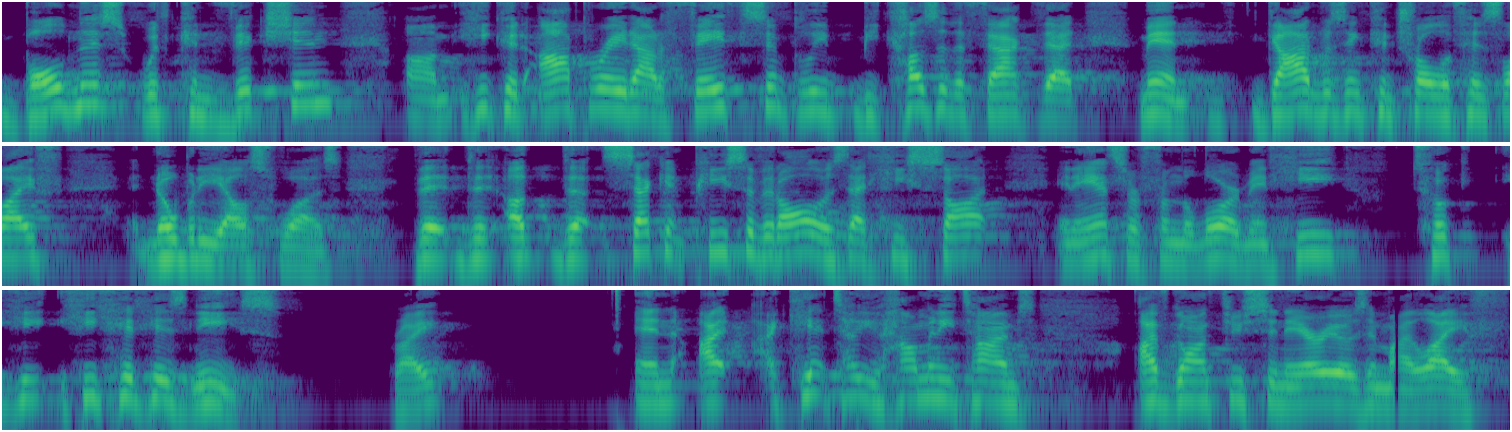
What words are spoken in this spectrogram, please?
boldness, with conviction. Um, he could operate out of faith simply because of the fact that, man, God was in control of his life, nobody else was. The, the, uh, the second piece of it all is that he sought an answer from the Lord. Man, he took, he, he hit his knees, right? And I, I can't tell you how many times I've gone through scenarios in my life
